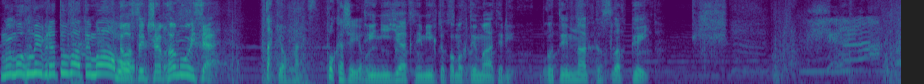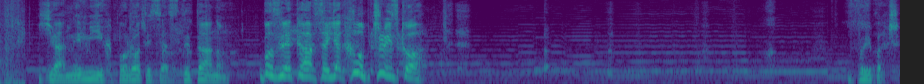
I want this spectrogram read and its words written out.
Ми могли врятувати маму. досить же вгамуйся! Так, Йоганнес, покажи йому. Ти ніяк не міг допомогти матері, бо ти надто слабкий. Я не міг боротися з титаном, бо злякався, як хлопчисько. Вибач,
